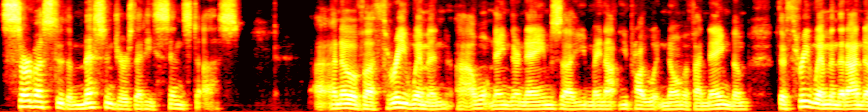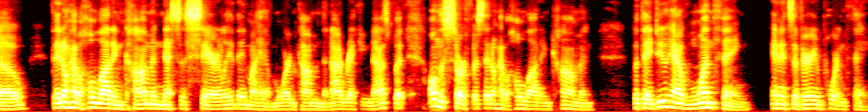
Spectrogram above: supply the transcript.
serve us through the messengers that he sends to us I know of uh, three women. Uh, I won't name their names. Uh, you may not, you probably wouldn't know them if I named them. There are three women that I know. They don't have a whole lot in common necessarily. They might have more in common than I recognize, but on the surface, they don't have a whole lot in common. But they do have one thing, and it's a very important thing.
